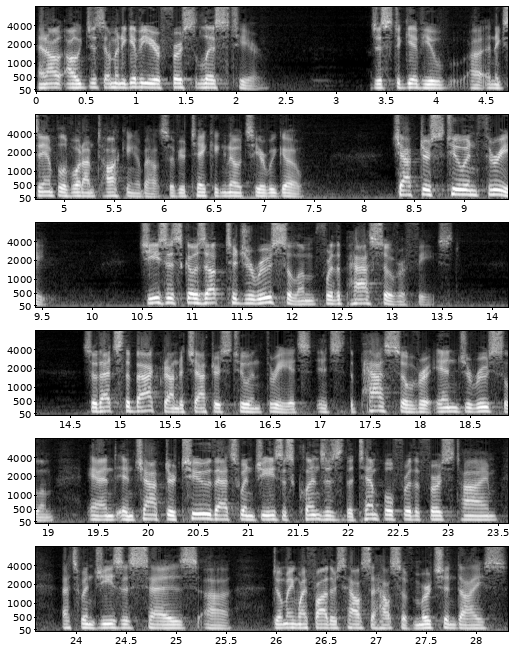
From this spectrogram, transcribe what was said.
And I'll, I'll just, I'm going to give you your first list here, just to give you uh, an example of what I'm talking about. So if you're taking notes, here we go. Chapters 2 and 3 Jesus goes up to Jerusalem for the Passover feast. So that's the background to chapters 2 and 3. It's, it's the Passover in Jerusalem. And in chapter 2, that's when Jesus cleanses the temple for the first time. That's when Jesus says, uh, Don't make my father's house a house of merchandise.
